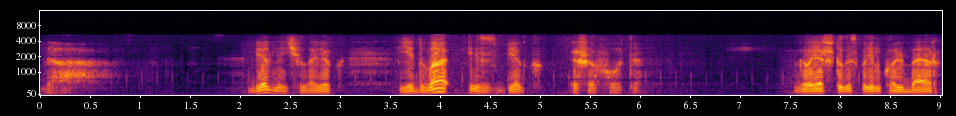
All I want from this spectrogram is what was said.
Да, бедный человек едва избег эшафота. Говорят, что господин Кольбер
